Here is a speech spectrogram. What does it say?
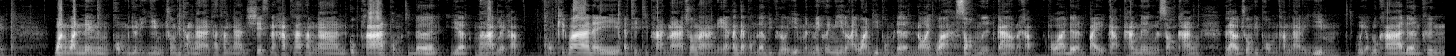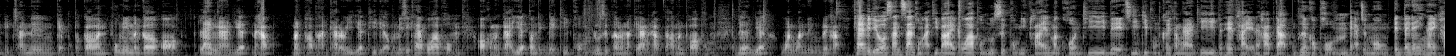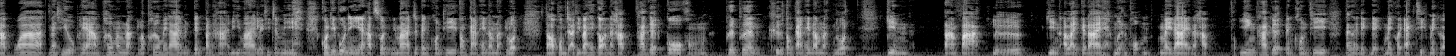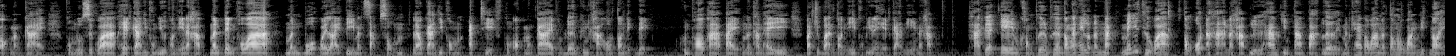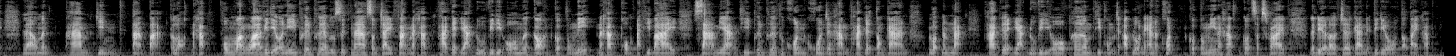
วันวันหนึ่งผมอยู่ในยิมช่วงที่ทำงาน ถ้าทำงานชิฟต์นะครับ ถ้าทำงานกรุ๊ปคลาสผมจะเดินเยอะมากเลยครับผมคิดว่าในอาทิตย์ที่ผ่านมาช่วงหลังนี้ ตั้งแต่ผมเริ่มที่พิวยิมมันไม่ค่อยมีหลายวันที่ผมเดินน้อยกว่า 29,000นะครับ เพราะว่าเดินไปกลับครั้งหนึ่งหรือ 2 ครั้ง แล้วช่วงที่ผมทำงานในยิม คุยกับลูกค้าเดินขึ้นอีกชั้นหนึ่งเก็บอุปกรณ์ พวกนี้มันก็ออกแรงงานเยอะนะครับ มันเผาผ่านแคลอรี่เยอะทีเดียว มันไม่ใช่แค่เพราะว่าผมออกกำลังกายเยอะตอนเด็กๆ ที่ผมรู้สึกเพิ่มน้ำหนักยากครับ แต่ว่ามันเพราะว่าผมเดินเยอะวันวันๆหนึ่งด้วยครับ แค่วิดีโอสั้นๆ ผมอธิบายเพราะว่าผมรู้สึกผมมีคล i ย n t บางคนที่เบสยิมที่ผมเคยทำงานที่ประเทศไทยนะครับ กับเพื่อนของผมอาจจะงง เป็นไปได้ยังไงครับ ว่าแมทธิวพยายามเพิ่มน้ำหนักแล้วเพิ่มไม่ได้มันเป็นปัญหาดีมากเลยที่จะมีคนที่พูดอย่างนี้นะครับส่วนมากจะเป็นคนที่ต้องการให้น้ำหนักลด แต่ว่าผมจะอธิบายให้ก่อนนะครับถ้าเกิดโกของ เพื่อนๆ คือต้องการให้น้ำหนักลด กินตามปากหรือกินอะไรก็ได้เหมือนผมไม่ได้นะครับ ยิ่งถ้าเกิดเป็นคนที่ตั้งแต่เด็กๆ ไม่ค่อยแอคทีฟไม่ค่อยออกกำลังกาย ผมรู้สึกว่าเหตุการณ์ที่ผมอยู่ตอนนี้นะครับ มันเป็นเพราะว่ามันบวกไว้หลายปีมันสับสม แล้วการที่ผมแอคทีฟผมออกกำลังกาย ผมเดินขึ้นเขาตอนเด็ก ๆ คุณพ่อพาไปมันทำให้ปัจจุบันตอนนี้ผมอยู่ในเหตุการณ์นี้นะครับ ถ้าเกิดเอมของเพื่อนๆต้องการให้ลดน้ำหนัก ไม่ได้ถือว่าต้องอดอาหารนะครับ หรือห้ามกินตามปากเลย มันแค่แปลว่ามันต้องระวังนิดหน่อย แล้วมันห้ามกินตามปากตลอดนะครับ ผมหวังว่าวิดีโอนี้เพื่อนๆรู้สึกน่าสนใจฟังนะครับ ถ้าเกิดอยากดูวิดีโอเมื่อก่อนกดตรงนี้นะครับ ผมอธิบาย 3 อย่างที่เพื่อนๆทุกคนควรจะทำถ้าเกิดต้องการลดน้ำหนัก ถ้าเกิดอยากดูวิดีโอเพิ่มที่ผมจะอัปโหลดในอนาคต กดตรงนี้นะครับ กด subscribe แล้วเดี๋ยวเราเจอกันวิดีโอต่อไปครับ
